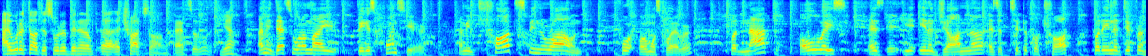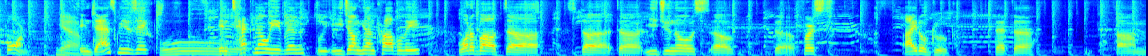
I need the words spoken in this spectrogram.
I would have thought this would have been a, a, a trot song. Absolutely. Yeah. I mean, that's one of my biggest points here. I mean, trot's been around for almost forever, but not always as in a genre as a typical trot, but in a different form. Yeah. In dance music, Ooh. in techno even, Lee Jung Hyun probably. What about uh, the the Lee Juno's uh, the first idol group that the um,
